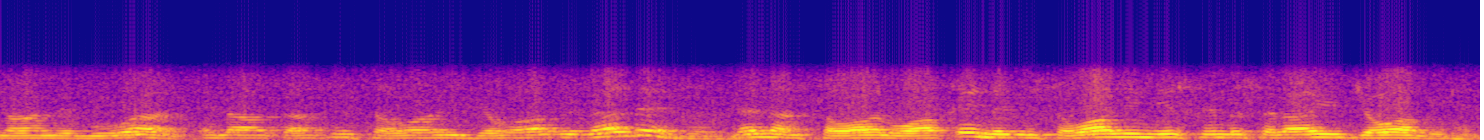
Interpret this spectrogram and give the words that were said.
جانب بواد علاقہ سے سوالی جواب نہ دے نہ سوال واقع نبی سوالی نیسے مسئلہی جواب ہے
